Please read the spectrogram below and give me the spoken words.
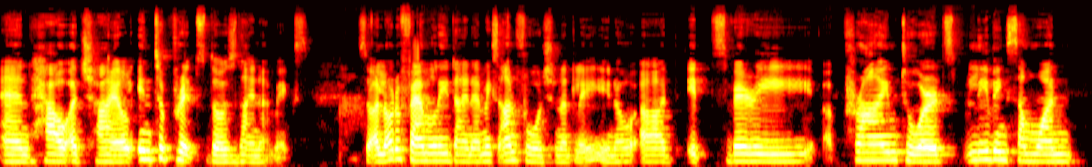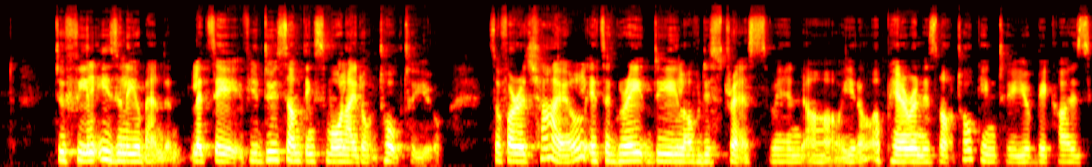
and how a child interprets those dynamics. So, a lot of family dynamics, unfortunately, you know, uh, it's very uh, prime towards leaving someone to feel easily abandoned. Let's say if you do something small, I don't talk to you. So for a child, it's a great deal of distress when uh, you know a parent is not talking to you because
